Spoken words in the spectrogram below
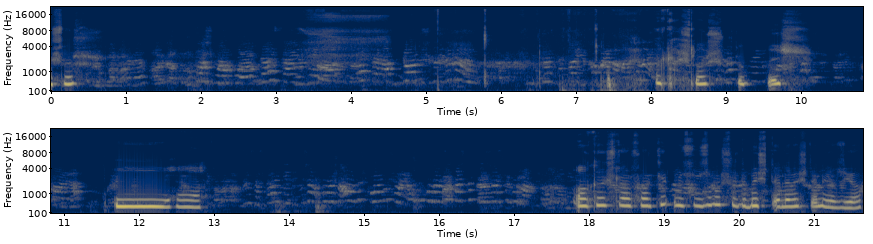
Arkadaşlar. Arkadaşlar şurada 5. Oha. Arkadaşlar fark etmiyorsunuz ama şurada 5 TL 5 TL yazıyor.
